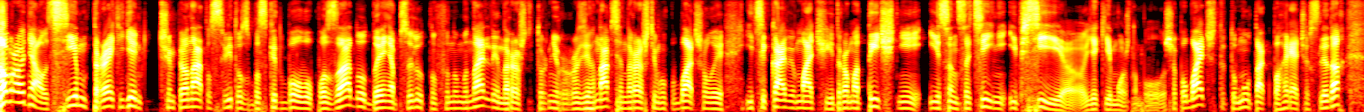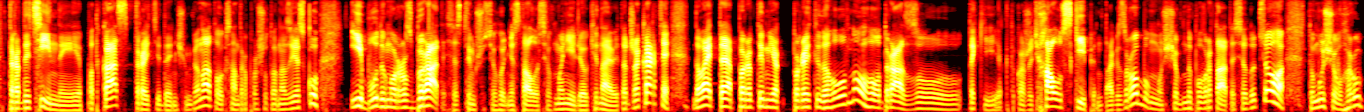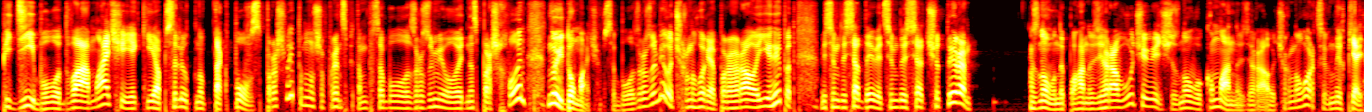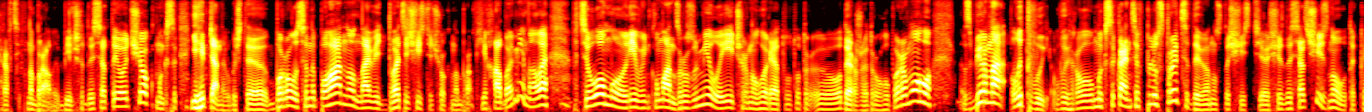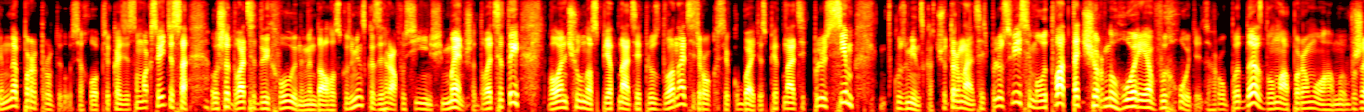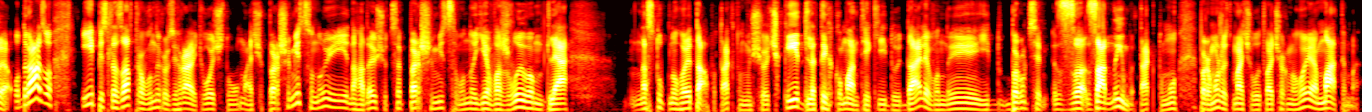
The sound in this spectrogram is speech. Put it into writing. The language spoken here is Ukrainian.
Доброго дня усім. Третій день чемпіонату світу з баскетболу позаду. День абсолютно феноменальний. Нарешті турнір розігнався. Нарешті ми побачили і цікаві матчі, і драматичні, і сенсаційні, і всі, е, які можна було лише побачити. Тому так по гарячих слідах традиційний подкаст, третій день чемпіонату. Олександр Прошута на зв'язку. І будемо розбиратися з тим, що сьогодні сталося в Манілі, Окінаві та Джакарті. Давайте перед тим як перейти до головного, одразу такі, як то кажуть, housekeeping так зробимо, щоб не повертатися до цього, тому що в групі D було два матчі, які абсолютно так повз пройшли, тому що, в принципі, там все було зрозуміло один з перших хвилин. Ну і до матчу все було зрозуміло. Чорногорія програла Єгипет 89-74. Знову непогано зіграв Вучевич, знову командно зіграли чорногорці. В них 5 гравців набрали більше 10 очок. Мексик... Єгиптяни, вибачте, боролися непогано, навіть 26 очок набрав Єхаб Амін, але в цілому рівень команд зрозумілий, і Чорногорія тут одержує другу перемогу. Збірна Литви виграла у мексиканців плюс 30, 96-66. Знову таки не перетрудилися хлопці Казіса Максвітіса. Лише 22 хвилини Міндалгос Кузьмінська зіграв усі інші менше 20. Волончунас 15 плюс 12. 15, Рокс Якубайтіс 15 плюс 7, Кузьмінська 14 плюс 8, Литва та Чорногорія виходять з групи Д з двома перемогами вже одразу. І післязавтра вони розіграють в очному матчі перше місце. Ну і нагадаю, що це перше місце воно є важливим для. Наступного етапу, так тому що очки для тих команд, які йдуть далі, вони беруться з, за ними. Так тому переможець матчу Литва Чорногорія матиме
